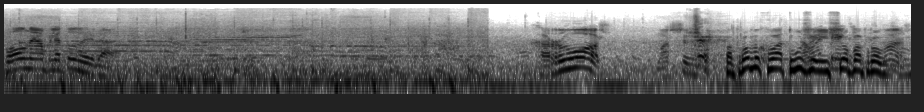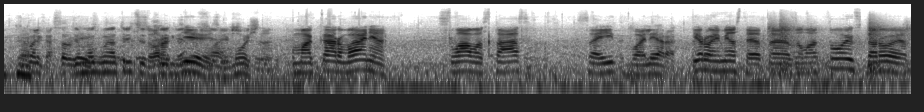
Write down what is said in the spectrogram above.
Полная амплитуда, ребят. Хорош! Машина. Попробуй хват уже, Давай еще попробуй. Сколько? Ты мог бы на 30. 49, мощно. Макар Ваня, Слава Стас, Саид Валера. Первое место это золотой, второе это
